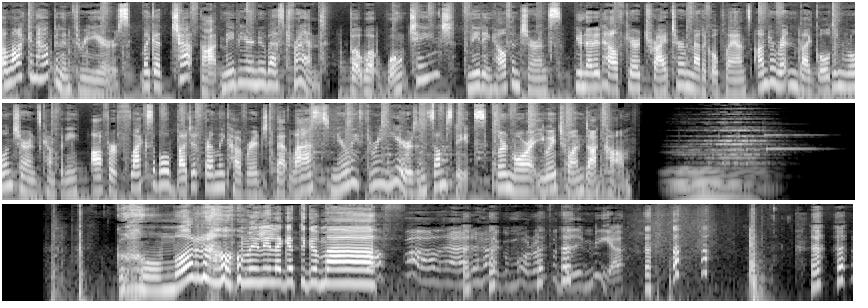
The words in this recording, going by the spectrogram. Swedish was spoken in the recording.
A lot can happen in three years, like a chatbot may be your new best friend. But what won't change? Needing health insurance. United Healthcare Tri Term Medical Plans, underwritten by Golden Rule Insurance Company, offer flexible, budget friendly coverage that lasts nearly three years in some states. Learn more at uh1.com. God morgon min lilla göttegumma! Vad fan är det här? God morgon på dig med.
